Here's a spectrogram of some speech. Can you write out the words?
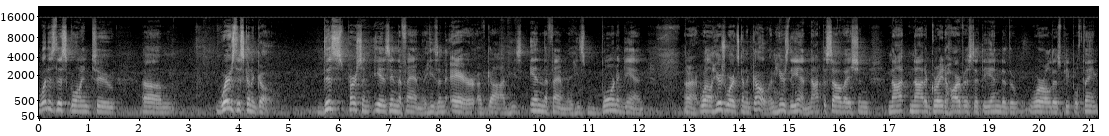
What is this going to? Um, where is this going to go? This person is in the family. He's an heir of God. He's in the family. He's born again. All right. Well, here's where it's going to go, and here's the end. Not the salvation, not not a great harvest at the end of the world as people think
